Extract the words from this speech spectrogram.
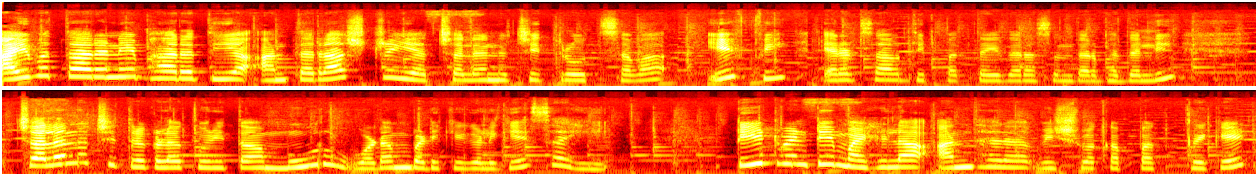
ಐವತ್ತಾರನೇ ಭಾರತೀಯ ಅಂತಾರಾಷ್ಟ್ರೀಯ ಚಲನಚಿತ್ರೋತ್ಸವ ಇಫಿ ಎರಡ್ ಸಾವಿರದ ಇಪ್ಪತ್ತೈದರ ಸಂದರ್ಭದಲ್ಲಿ ಚಲನಚಿತ್ರಗಳ ಕುರಿತ ಮೂರು ಒಡಂಬಡಿಕೆಗಳಿಗೆ ಸಹಿ. ಟಿ ಟ್ವೆಂಟಿ ಮಹಿಳಾ ಅಂಧರ ವಿಶ್ವಕಪ್ ಕ್ರಿಕೆಟ್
